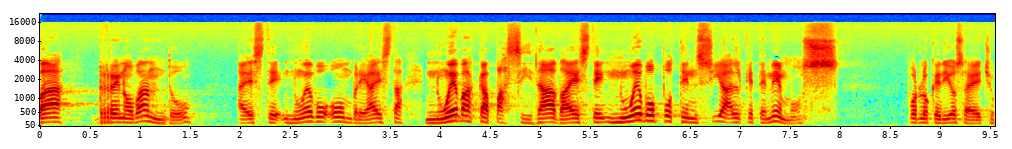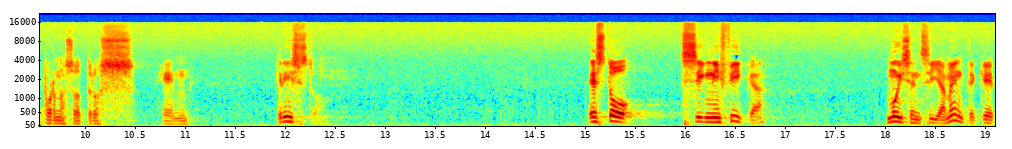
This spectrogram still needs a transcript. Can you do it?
va renovando a este nuevo hombre, a esta nueva capacidad, a este nuevo potencial que tenemos por lo que Dios ha hecho por nosotros en Cristo. Esto significa, muy sencillamente, que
